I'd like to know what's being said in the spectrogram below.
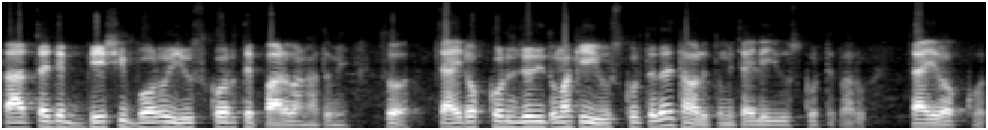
তার চাইতে বেশি বড় ইউজ করতে পারবা না তুমি। সো চার অক্ষর যদি তোমাকে ইউজ করতে দেয়, তাহলে তুমি চাইলে ইউজ করতে পারো। চার অক্ষর।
